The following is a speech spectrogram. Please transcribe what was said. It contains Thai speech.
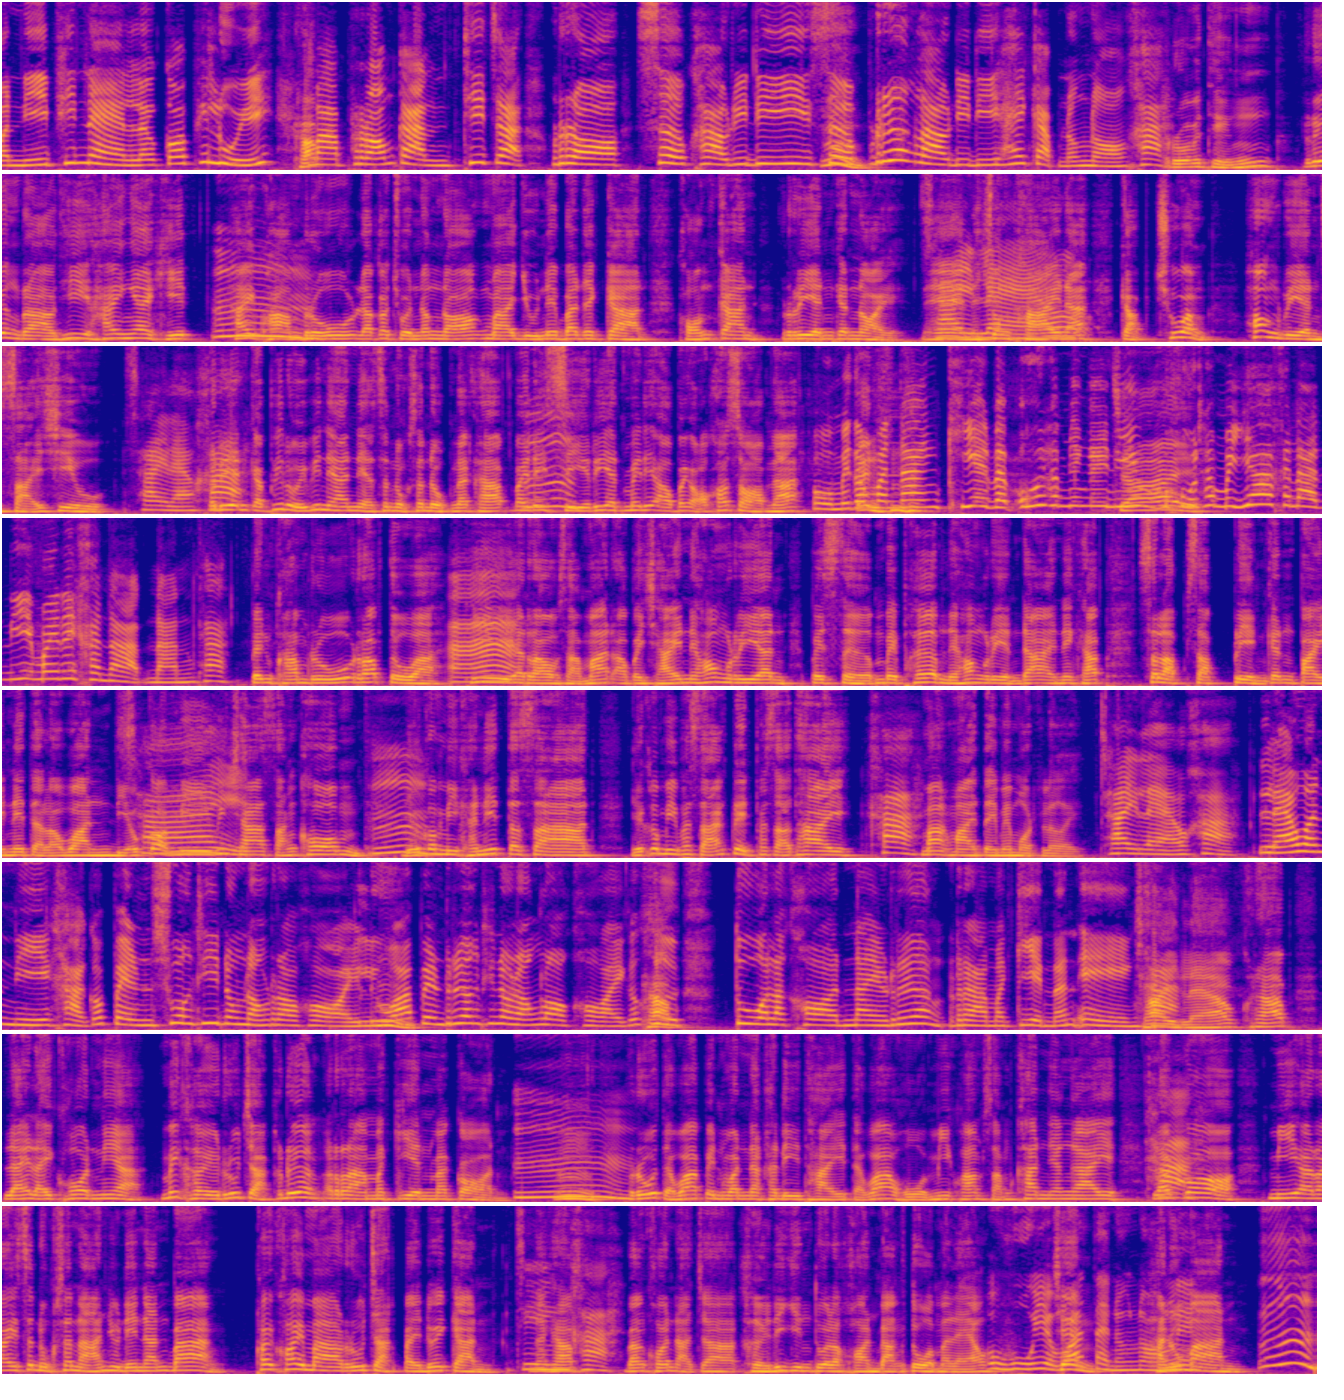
วันนี้พี่แนนแล้วก็พี่หลุยครับมาพร้อมกันที่จะรอเสิร์ฟข่าวดีๆ เสิร์ฟเรื่องราวดีๆ ให้กับน้องๆค่ะ รวมไปถึงเรื่องราวที่ให้แง่คิดอืมให้ความรู้แล้วก็ชวนน้องๆ มาอยู่ในบรรยากาศของการเรียนกันหน่อยใช่ในช่วงแล้วท้ายนะ กับช่วงห้องเรียนสายชิลใช่แล้วค่ะ เรียนกับพี่หลุยพี่แนนเนี่ยสนุกสนุกๆนะครับ ไม่ได้ซีเรียสไม่ได้เอาไปออกข้อสอบนะ โอ้ไม่ต้องเป็นมานั่งเครียดแบบ โอ้ยทำยังไงดีใช่โอ้โหทำไมยากขนาดนี้ไม่ได้ขนาดนั้นค่ะ เป็นความรู้รอบตัวอ่าที่เราสามารถเอาไปใช้ในห้องเรียน ไปเสริมไปเพิ่มในห้องเรียนได้นะครับ สลับสับเปลี่ยนกันไปในแต่ละวัน เดี๋ยวก็มีวิชาสังคมอืมเดี๋ยวก็มีคณิตศาสตร์ เดี๋ยวก็มีภาษาอังกฤษภาษาไทยค่ะมากมายเต็มไปหมดเลย ใช่แล้วค่ะ แล้ววันนี้ค่ะก็เป็นช่วงที่น้องๆรอคอย หรืออมว่าเป็นเรื่องที่น้องๆรอคอยก็คือตัวละครในเรื่องรามเกียรติ์นั่นเองใช่ค่ะแล้วครับ หลายๆ คนเนี่ยไม่เคยรู้จักเรื่องรามเกียรติ์มาก่อนอืมอืมรู้แต่ว่าเป็นวรรณคดีไทย แต่ว่าโหมีความสำคัญยังไงค่ะแล้วก็มีอะไรสนุกสนานอยู่ในนั้นบ้าง ค่อยๆ มารู้จักไปด้วยกันจริงนะครับค่ะบางคนอาจจะเคยได้ยินตัวละครบางตัวมาแล้ว โอ้โหอย่าเช่ว่าแต่น้องๆหนุเลยมานอืม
